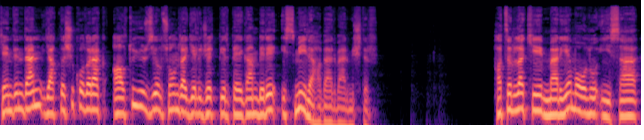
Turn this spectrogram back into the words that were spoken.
Kendinden yaklaşık olarak 600 yıl sonra gelecek bir peygamberi ismiyle haber vermiştir. Hatırla ki Meryem oğlu İsa,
